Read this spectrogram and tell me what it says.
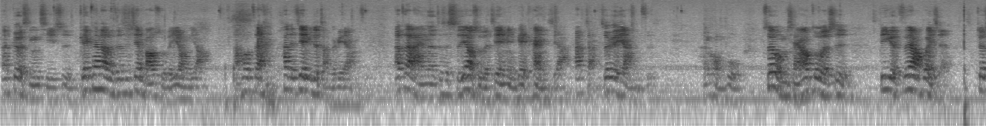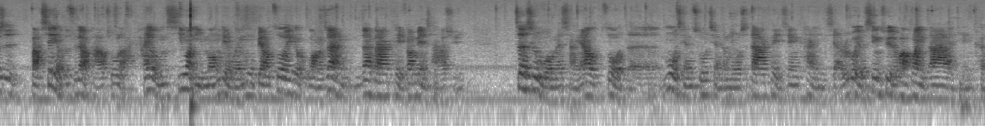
那各行其事。可以看到的这是健保署的用药，然后在它的界面就长这个样子。那再来呢？这是食药署的界面，你可以看一下，它长这个样子，很恐怖。所以我们想要做的是，第一个资料会诊，就是把现有的资料爬出来，还有我们希望以盲点为目标，做一个网站，让大家可以方便查询。这是我们想要做的目前出钱的模式，大家可以先看一下。如果有兴趣的话，欢迎大家来填坑。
